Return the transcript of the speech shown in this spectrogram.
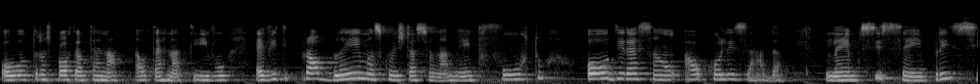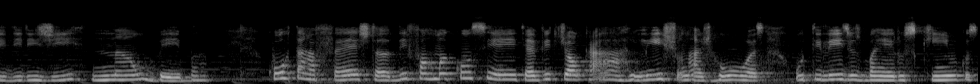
ou transporte alternativo, evite problemas com estacionamento, furto ou direção alcoolizada. Lembre-se sempre: se dirigir, não beba. Curta a festa de forma consciente, evite jogar lixo nas ruas, utilize os banheiros químicos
